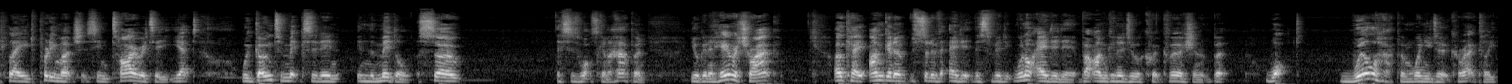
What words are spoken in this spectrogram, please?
played pretty much its entirety, yet we're going to mix it in in the middle. So this is what's going to happen. You're going to hear a track. Okay, I'm going to sort of edit this video. Well, not edit it, but I'm going to do a quick version. But will happen when you do it correctly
